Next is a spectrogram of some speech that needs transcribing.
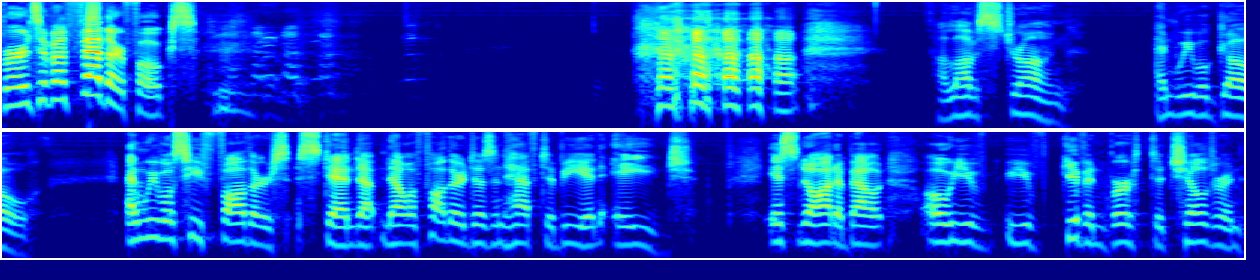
Birds of a feather, folks. I love strong, and we will go, and we will see fathers stand up. Now, a father doesn't have to be an age. It's not about, oh, you've, you've given birth to children.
